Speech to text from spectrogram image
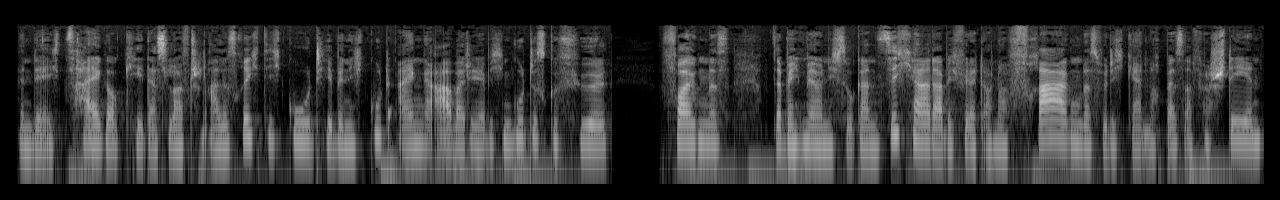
in der ich zeige, okay, das läuft schon alles richtig gut, hier bin ich gut eingearbeitet, hier habe ich ein gutes Gefühl, Folgendes, da bin ich mir noch nicht so ganz sicher, da habe ich vielleicht auch noch Fragen, das würde ich gerne noch besser verstehen.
